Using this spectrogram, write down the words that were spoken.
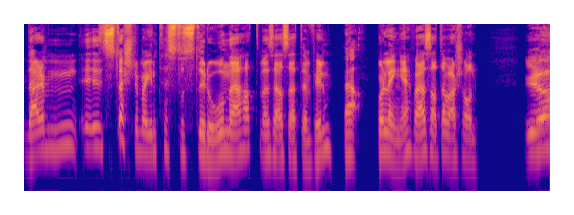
Det er det mm, største mengden testosteron jeg har hatt mens jeg har sett en film. Ja. På lenge. For jeg satt der bare sånn Ja!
